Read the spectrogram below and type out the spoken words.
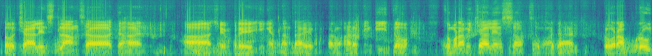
So, challenge lang sa daan. Ah, syempre, ingat lang tayo para makarating dito. So, maraming challenge, no, sa mga daan. So, rough road.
